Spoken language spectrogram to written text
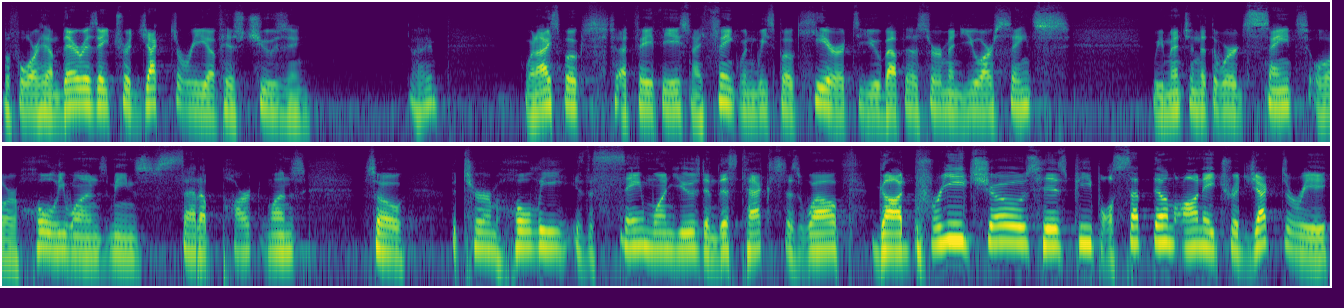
before him. There is a trajectory of his choosing. Okay? When I spoke at Faith East, and I think when we spoke here to you about the sermon, You Are Saints, we mentioned that the word saint or holy ones means set apart ones. So The term holy is the same one used in this text as well. God pre chose his people, set them on a trajectory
